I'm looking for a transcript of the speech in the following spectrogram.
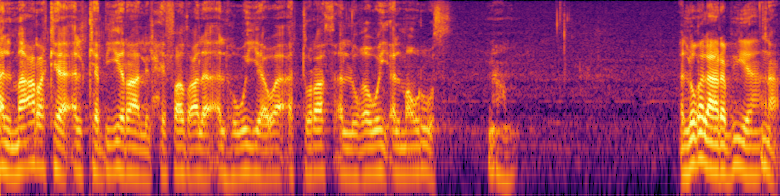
المعركة الكبيرة للحفاظ على الهوية والتراث اللغوي الموروث. نعم. اللغة العربية نعم.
